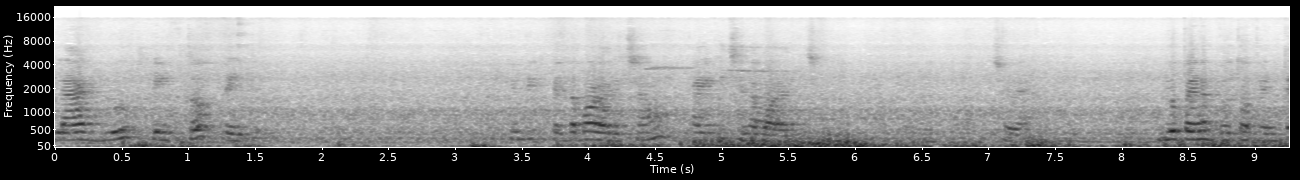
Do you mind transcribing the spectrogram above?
బ్లాక్ బ్లూ పింక్తో ప్రింట్ కిందికి పెద్ద బార్డర్ ఇచ్చాము. పైకి చిన్న బార్డర్ ఇచ్చాము. చూడండి. బ్లూ పైన బ్లూతో print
